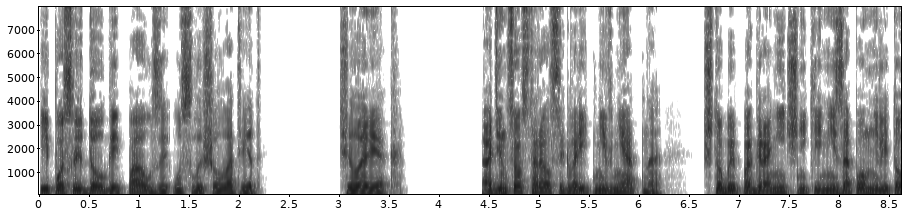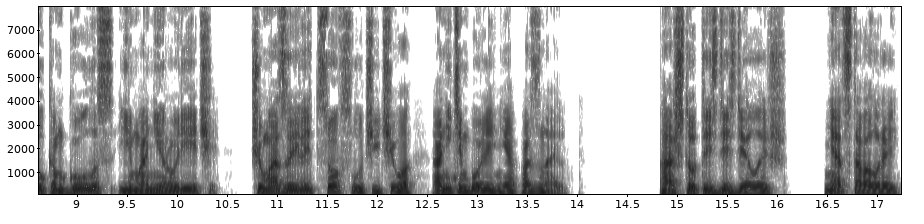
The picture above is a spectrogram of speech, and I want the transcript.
и после долгой паузы услышал в ответ «Человек». Одинцов старался говорить невнятно, чтобы пограничники не запомнили толком голос и манеру речи. Чумазое лицо, в случае чего, они тем более не опознают. «А что ты здесь делаешь?» — не отставал Рэй.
